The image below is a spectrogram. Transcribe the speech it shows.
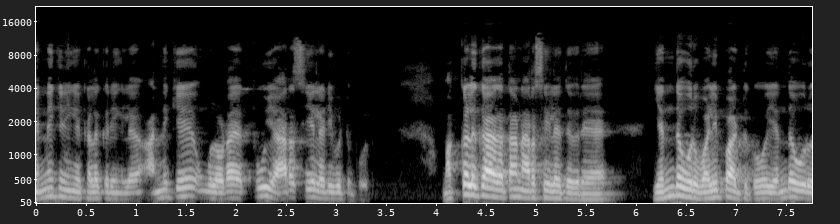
என்னைக்கு நீங்கள் கலக்குறீங்களோ அன்னைக்கே உங்களோட தூய அரசியல் அடிபட்டு போகுது. மக்களுக்காகத்தான் அரசியலை தவிர எந்த ஒரு வழிபாட்டுக்கோ எந்த ஒரு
